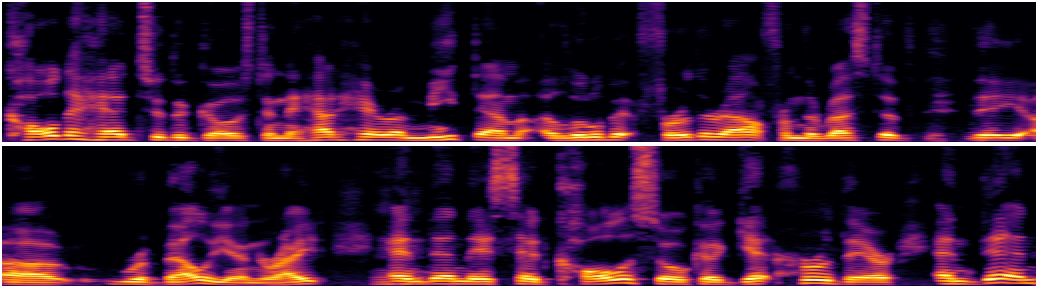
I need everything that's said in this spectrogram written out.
called ahead to the ghost and they had Hera meet them a little bit further out from the rest of the uh, rebellion, right? And then they said, "Call Ahsoka, get her there," and then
